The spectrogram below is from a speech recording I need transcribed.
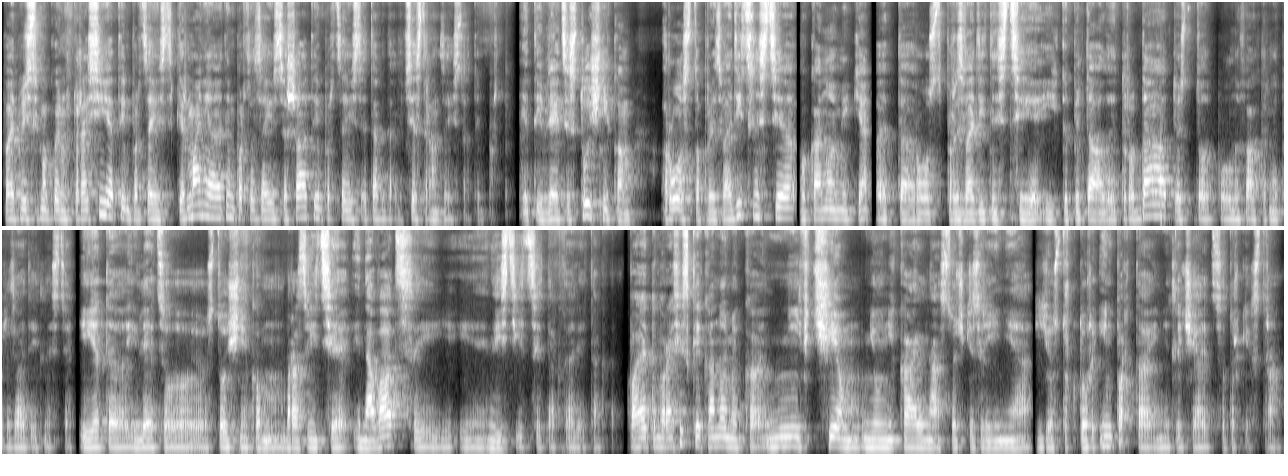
Поэтому если мы говорим, что Россия от импорта зависит, Германия от импорта зависит, США от импорта зависит так далее. Все страны зависят от импорта. Это является источником роста производительности в экономике, это рост производительности и капитала, и труда, то есть тот полный факторной производительности. И это является источником развития инноваций, инвестиций и так далее, и так далее. Поэтому российская экономика ни в чем не уникальна с точки зрения ее структуры импорта и не отличается от других стран.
